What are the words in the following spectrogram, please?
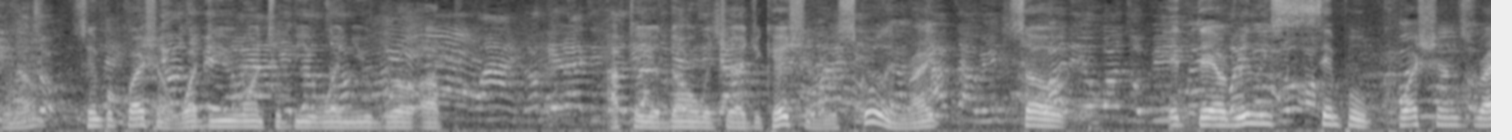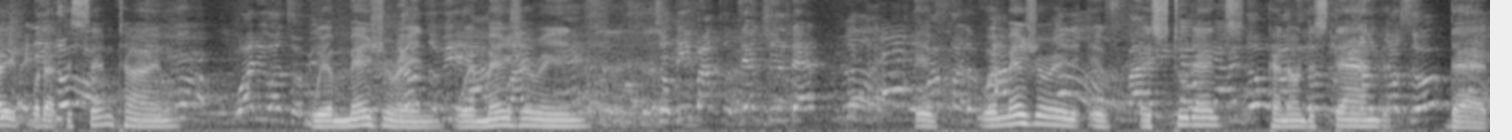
You know, simple question. What do you want to be when you grow up after you're done with your education, your schooling, right? So it, they are really simple questions, right? But at the same time, we're measuring, we're measuring To give back to 10 children? if we're measuring if a student can understand that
